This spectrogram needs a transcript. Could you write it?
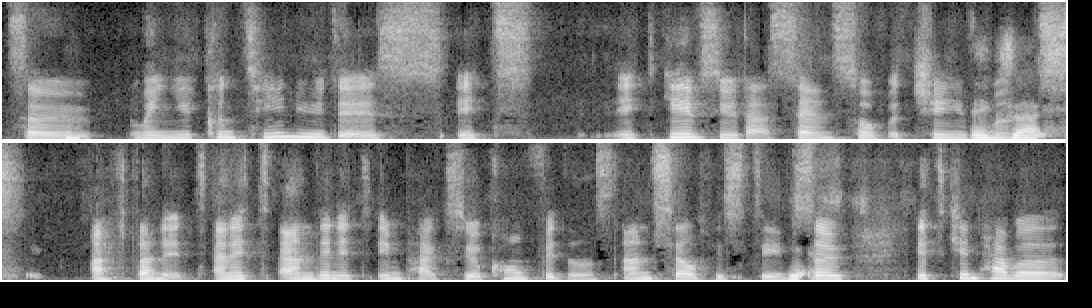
So when you continue this, it's, it gives you that sense of achievement. Exactly. I've done it, and it and then it impacts your confidence and self esteem. Yes. So it can have a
